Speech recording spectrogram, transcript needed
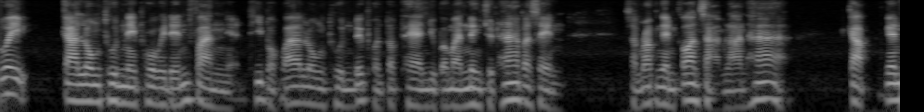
ด้วยการลงทุนใน provident fund เนี่ยที่บอกว่าลงทุนด้วยผลตอบแทนอยู่ประมาณ 1.5%สำหรับเงินก้อน 3 ล้าน 5 กับเงิน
